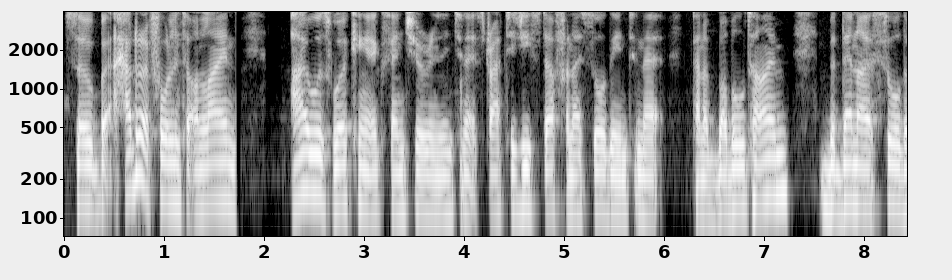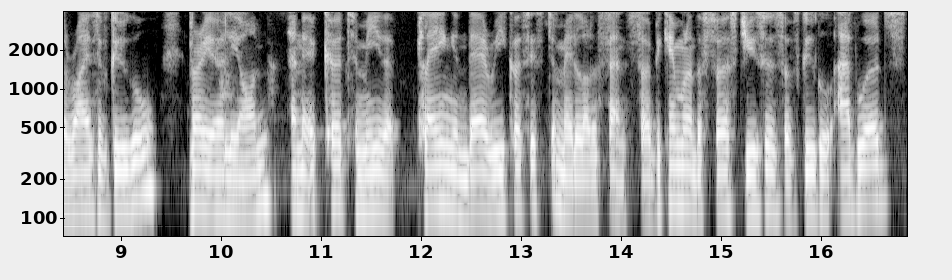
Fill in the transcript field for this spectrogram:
So, but how did I fall into online? I was working at Accenture in internet strategy stuff, and I saw the internet kind of bubble time. But then I saw the rise of Google very early on, and it occurred to me that playing in their ecosystem made a lot of sense. So I became one of the first users of Google AdWords.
